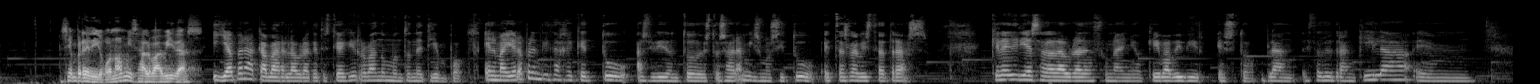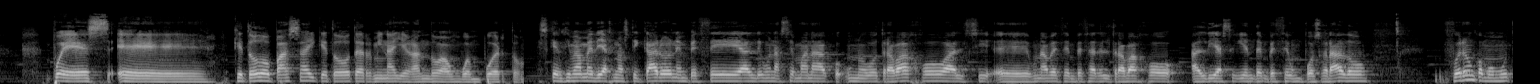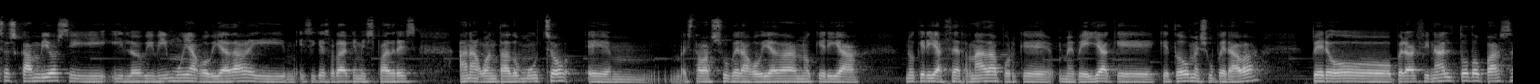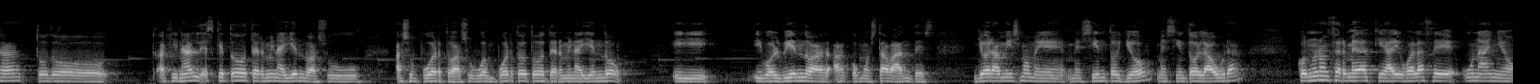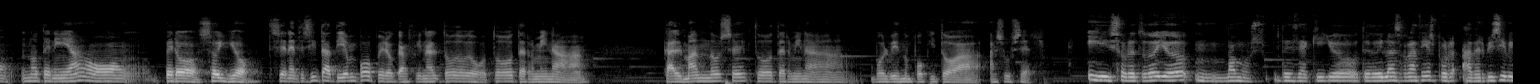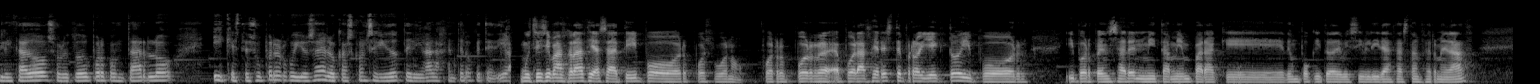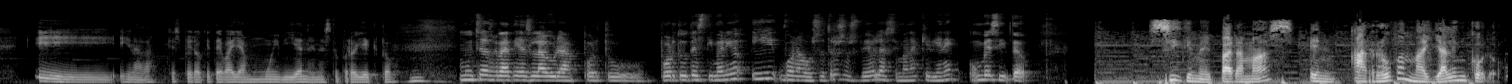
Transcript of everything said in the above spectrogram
Siempre digo, ¿no? Mi salvavidas. Y ya para acabar, Laura, que te estoy aquí robando un montón de tiempo. El mayor aprendizaje que tú has vivido en todo esto es ahora mismo, si tú echas la vista atrás, ¿qué le dirías a la Laura de hace un año que iba a vivir esto? En plan, estate tranquila. Em, pues eh, que todo pasa y que todo termina llegando a un buen puerto. Es que encima me diagnosticaron, empecé al de una semana un nuevo trabajo, al, eh, una vez empezar el trabajo, al día siguiente empecé un posgrado fueron como muchos cambios y, lo viví muy agobiada y, sí que es verdad que mis padres han aguantado mucho. Em, estaba súper agobiada, no quería, no quería hacer nada porque me veía que, todo me superaba, pero, pero al final todo pasa, todo... Al final es que todo termina yendo a su, a su puerto, a su buen puerto, todo termina yendo y, volviendo a, a como estaba antes. Yo ahora mismo me, me siento yo, me siento Laura, con una enfermedad que igual hace un año no tenía, pero soy yo. Se necesita tiempo, pero que al final todo, todo termina calmándose, todo termina volviendo un poquito a, su ser. Y sobre todo yo, mm, vamos, desde aquí yo te doy las gracias por haber visibilizado, sobre todo por contarlo y que estés súper orgullosa de lo que has conseguido, te diga la gente lo que te diga. Muchísimas gracias a ti por, pues bueno, por, por, por hacer este proyecto y por, y por pensar en mí también para que dé un poquito de visibilidad a esta enfermedad y, nada, que espero que te vaya muy bien en este proyecto. Muchas gracias Laura por tu, por tu testimonio y bueno, a vosotros os veo la semana que viene. Un besito. Sígueme para más en arroba mayalencoro.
